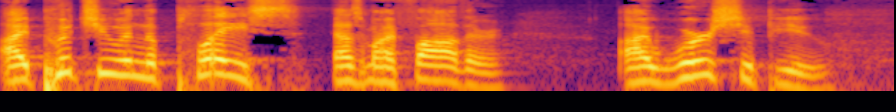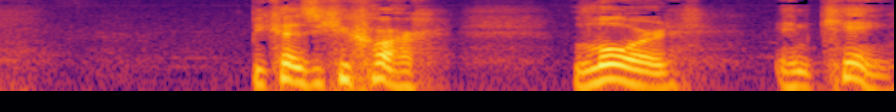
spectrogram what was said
I put you in the place as my Father. I worship you because you are Lord and King.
